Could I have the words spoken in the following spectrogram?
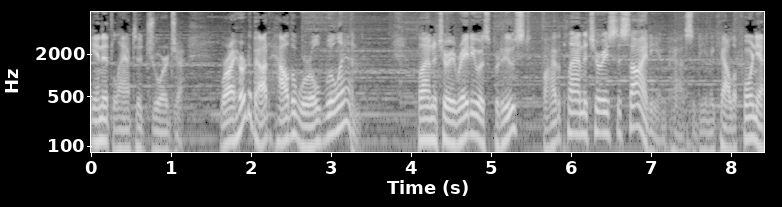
in Atlanta, Georgia, where I heard about how the world will end. Planetary Radio is produced by the Planetary Society in Pasadena, California,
